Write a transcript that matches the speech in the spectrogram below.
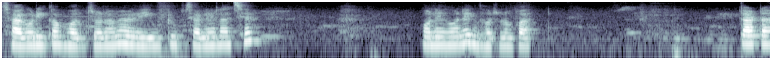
সাগরিকা ভদ্র নামে আমার ইউটিউব চ্যানেল আছে। অনেক অনেক ধন্যবাদ। টাটা।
